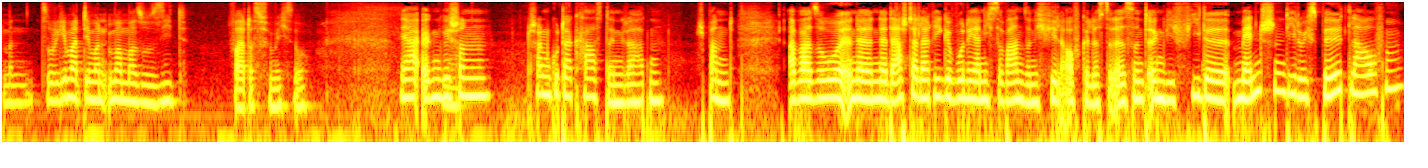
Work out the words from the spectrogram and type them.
man, so jemand, den man immer mal so sieht, war das für mich so. Ja, irgendwie ja. Schon, schon ein guter Cast, den die da hatten. Spannend. Aber so in der, in der Darstellerriege wurde ja nicht so wahnsinnig viel aufgelistet. Es sind irgendwie viele Menschen, die durchs Bild laufen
